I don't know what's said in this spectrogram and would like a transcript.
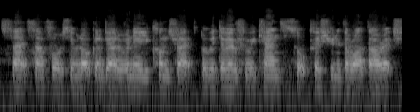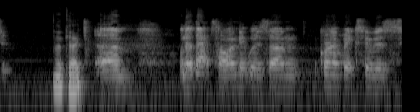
Slats, unfortunately, we're not going to be able to renew your contract, but we'll do everything we can to sort of push you in the right direction. Okay. Um, and at that time, it was um, Graham Rix, who was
